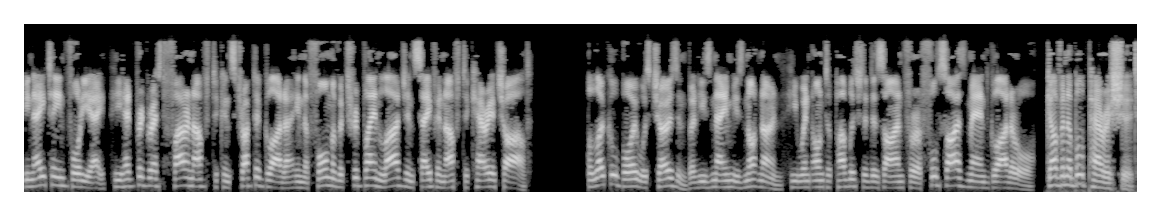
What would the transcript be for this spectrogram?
In 1848, he had progressed far enough to construct a glider in the form of a triplane large and safe enough to carry a child. A local boy was chosen but his name is not known. He went on to publish the design for a full-sized manned glider or governable parachute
